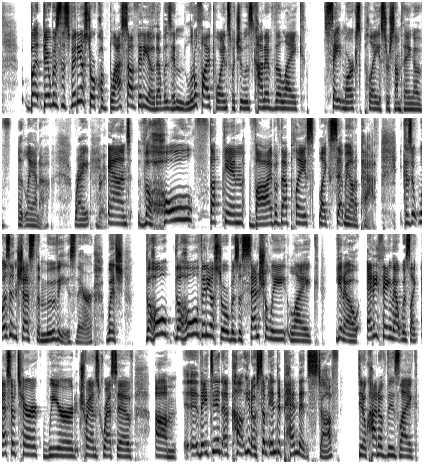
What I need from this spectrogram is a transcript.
but there was this video store called Blast Off Video that was in Little Five Points, which was kind of the like St. Mark's Place or something of Atlanta, right? Right. And the whole fucking vibe of that place like set me on a path because it wasn't just the movies there, which the whole the whole video store was essentially like you know anything that was like esoteric weird transgressive um they did a you know some independent stuff you know kind of these like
